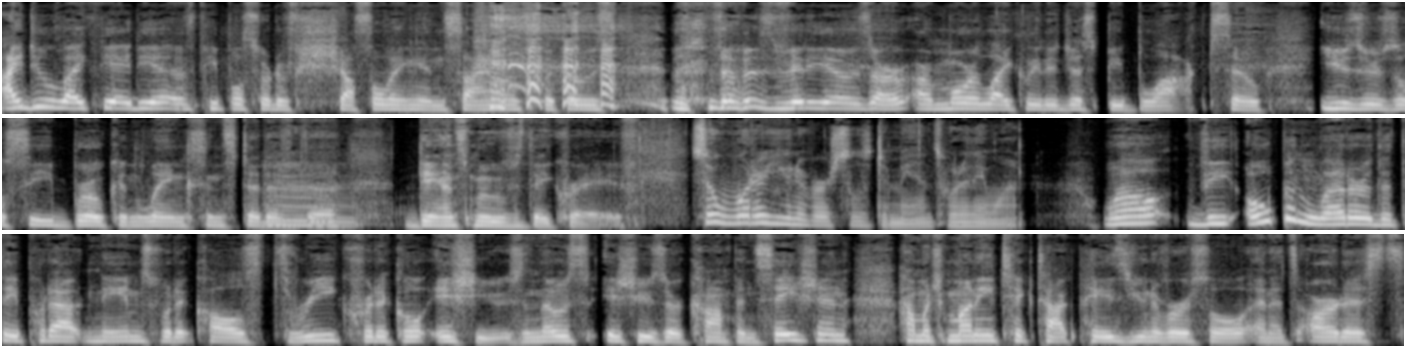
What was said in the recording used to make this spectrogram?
I do like the idea of people sort of shuffling in silence, but those those videos are, are more likely to just be blocked. So users will see broken links instead of mm. the dance moves they crave. So, what are Universal's demands? What do they want? Well, the open letter that they put out names what it calls three critical issues. And those issues are compensation, how much money TikTok pays Universal and its artists,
